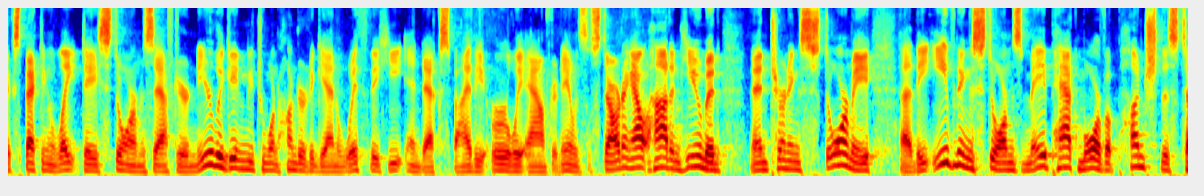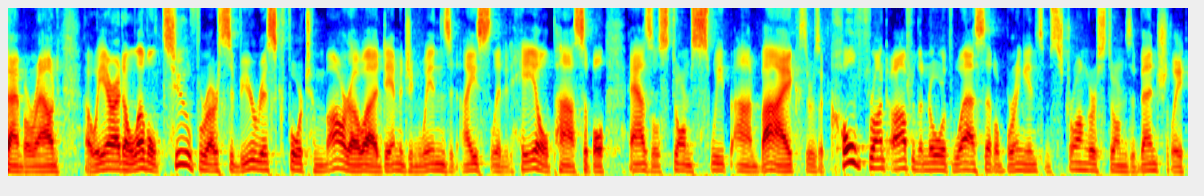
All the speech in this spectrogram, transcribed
expecting late day storms after nearly getting to 100 again with the heat index by the early afternoon. So starting out hot and humid, then turning stormy. Uh, the evening storms may pack more of a punch this time around. Uh, we are at a level two for our severe risk for tomorrow. Uh, damaging winds and isolated hail possible as those storms sweep on by because there's a cold front off in the northwest that'll bring in some stronger storms eventually.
